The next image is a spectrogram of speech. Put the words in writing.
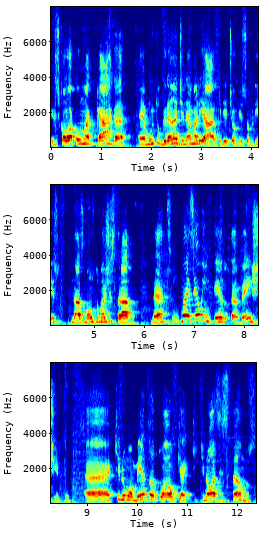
eles colocam uma carga é, muito grande, né, Maria? Eu queria te ouvir sobre isso, nas mãos do magistrado né? Mas eu entendo também, Chico, é, que no momento atual que, que nós estamos,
